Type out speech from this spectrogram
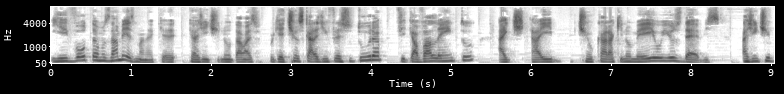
e voltamos na mesma, né? Que, que a gente não tá mais. Porque tinha os caras de infraestrutura, ficava lento, aí, aí tinha o cara aqui no meio e os devs. A gente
